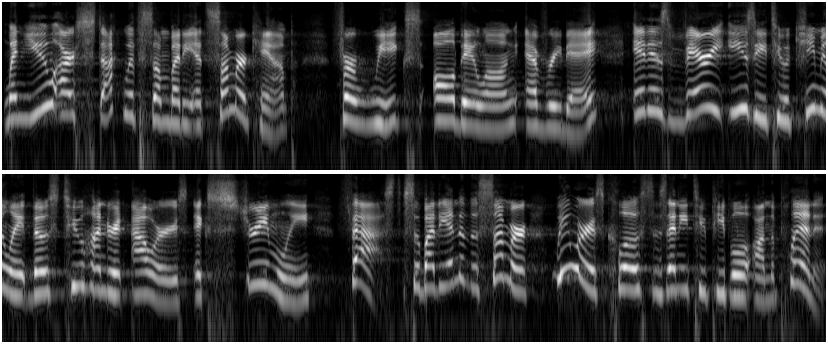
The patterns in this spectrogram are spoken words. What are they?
When you are stuck with somebody at summer camp for weeks, all day long, every day, it is very easy to accumulate those 200 hours extremely fast. So by the end of the summer, we were as close as any two people on the planet.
